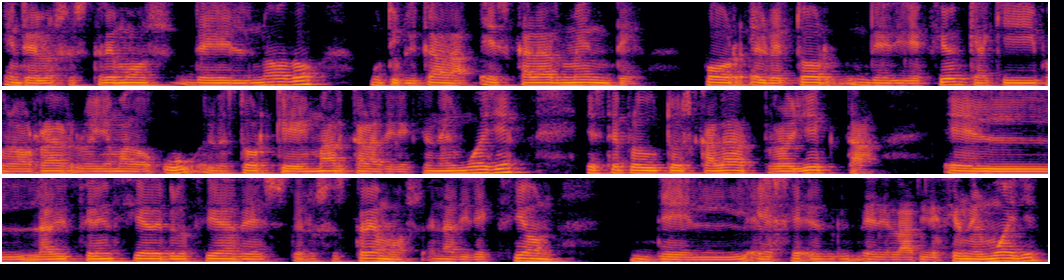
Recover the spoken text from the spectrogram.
entre los extremos del nodo multiplicada escalarmente por el vector de dirección, que aquí por ahorrar lo he llamado U, el vector que marca la dirección del muelle. Este producto escalar proyecta la diferencia de velocidades de los extremos en la dirección de la dirección del muelle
